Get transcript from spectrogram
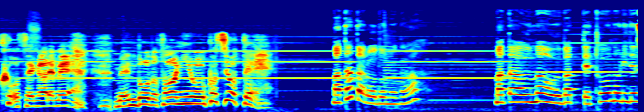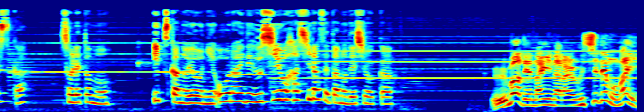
こせがれめ、面倒な騒ぎを起こしよって。また太郎殿がまた馬を奪って遠乗りですか？それとも、いつかのように往来で牛を走らせたのでしょうか？馬でないなら牛でもない。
